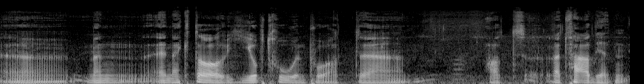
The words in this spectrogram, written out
Eh, men jeg nekter å gi opp troen på at, eh, at rettferdigheten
